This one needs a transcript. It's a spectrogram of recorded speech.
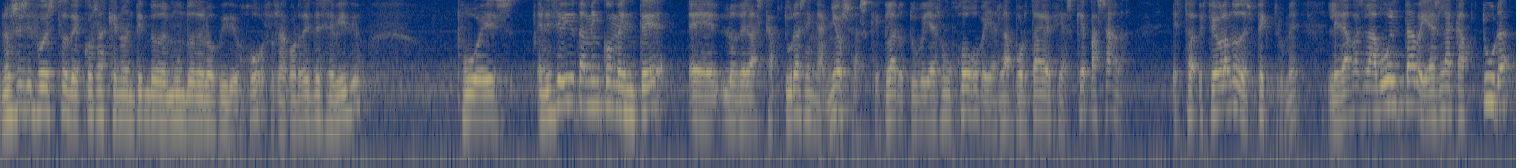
No sé si fue esto de cosas que no entiendo del mundo de los videojuegos. ¿Os acordáis de ese vídeo? Pues en ese vídeo también comenté eh, lo de las capturas engañosas. Que claro, tú veías un juego, veías la portada y decías, ¡qué pasada! Estoy hablando de Spectrum, ¿eh? Le dabas la vuelta, veías la captura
